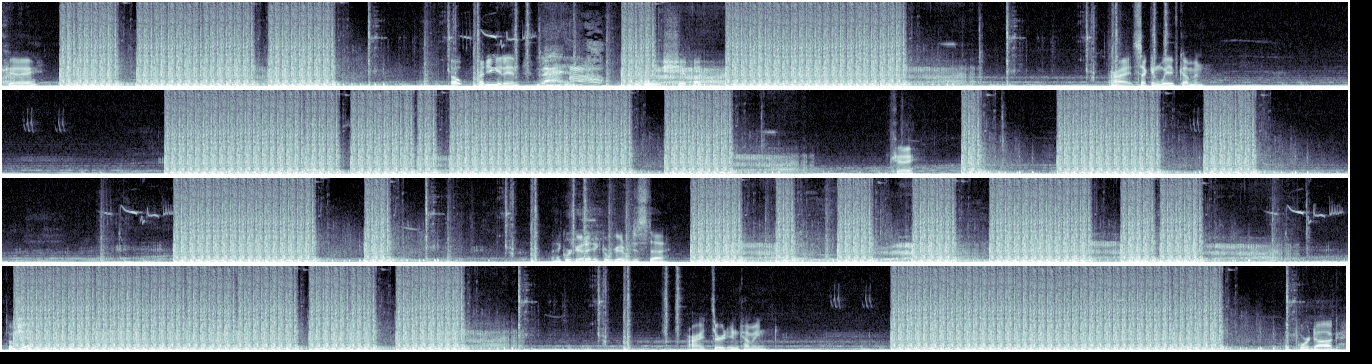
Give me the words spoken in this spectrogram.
Okay. Oh, how'd you get in? Holy shit, bud. Alright, second wave coming. We're good. We're just, uh... Oh, shit. All right, third incoming. A poor dog.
